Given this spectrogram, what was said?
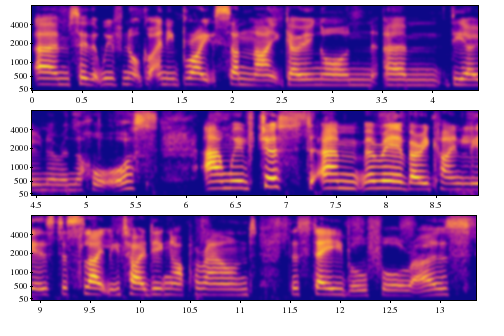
um, so that we've not got any bright sunlight going on um, the owner and the horse. And we've just, um, Maria very kindly is just slightly tidying up around the stable for us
